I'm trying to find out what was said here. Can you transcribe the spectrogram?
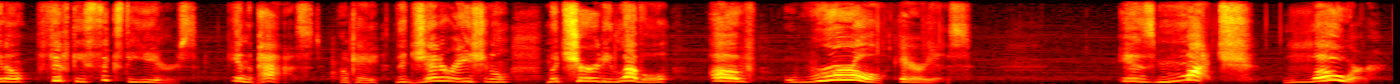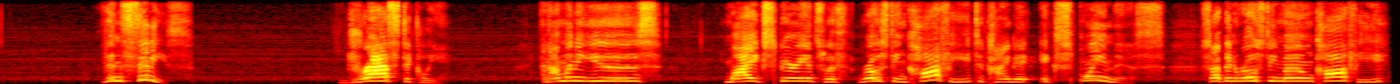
you know, 50, 60 years in the past. Okay, the generational maturity level of rural areas is much lower than cities, drastically. And I'm going to use my experience with roasting coffee to kind of explain this. So I've been roasting my own coffee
